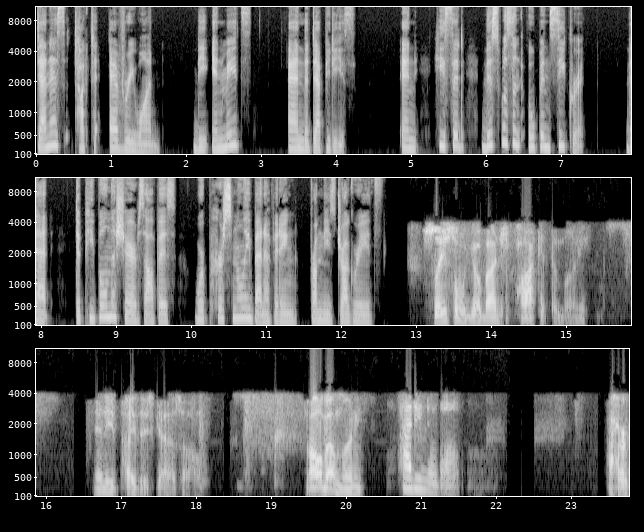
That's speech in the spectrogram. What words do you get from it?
Dennis talked to everyone the inmates and the deputies. And he said this was an open secret that the people in the sheriff's office were personally benefiting from these drug raids. Cecil would go by and just pocket the money, and he'd pay these guys off. All about money. How do you know that? I heard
